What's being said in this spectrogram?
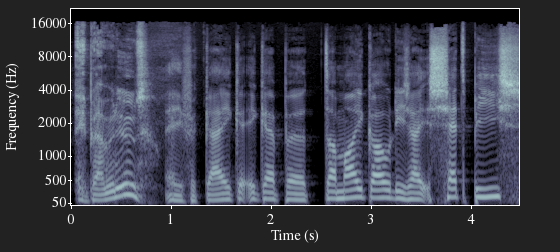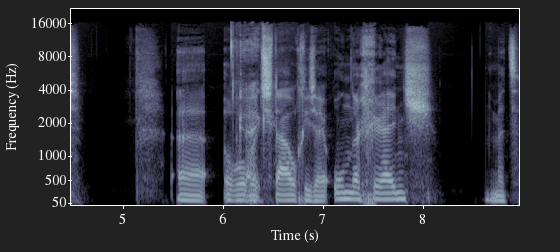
Ik ben benieuwd. Even kijken. Ik heb uh, Tamaiko, die zei set piece. Uh, Robert Kijk. Stauch, die zei ondergrens. Met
